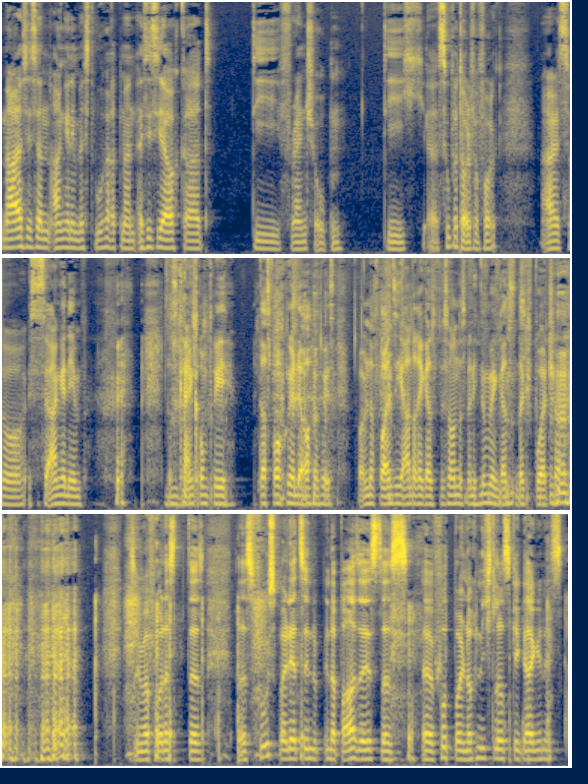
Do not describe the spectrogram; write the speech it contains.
Na, es ist ein angenehmes Durchatmen. Es ist ja auch gerade die French Open, die ich äh, super toll verfolge. Also es ist sehr angenehm, dass kein Grand Prix das Wochenende auch noch ist. Vor allem da freuen sich andere ganz besonders, wenn ich nur mehr den ganzen Tag Sport schaue. sind wir froh, dass, dass, dass Fußball jetzt in, in, der Pause ist, dass äh, Football noch nicht losgegangen ist.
